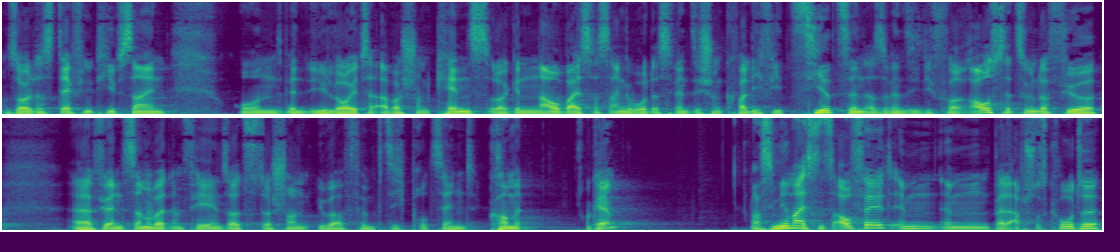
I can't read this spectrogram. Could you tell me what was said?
sollte es definitiv sein. Und wenn du die Leute aber schon kennst oder genau weißt, was das Angebot ist, wenn sie schon qualifiziert sind, also wenn sie die Voraussetzungen dafür äh, für eine Zusammenarbeit empfehlen, sollst du da schon über 50 Prozent kommen. Okay? Was mir meistens auffällt im, im, bei der Abschlussquote,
